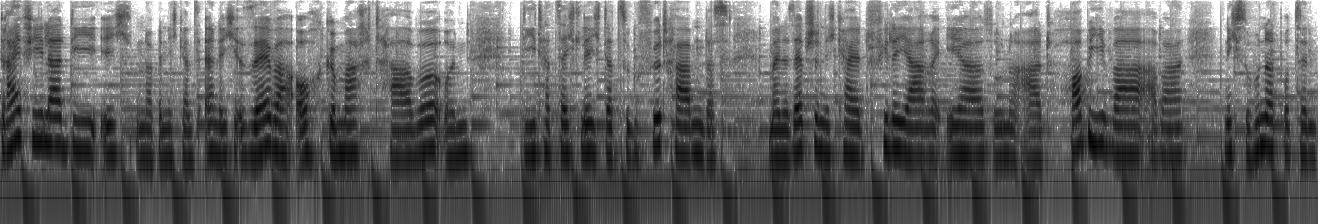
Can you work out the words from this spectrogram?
Drei Fehler, die ich, da bin ich ganz ehrlich, selber auch gemacht habe und die tatsächlich dazu geführt haben, dass meine Selbstständigkeit viele Jahre eher so eine Art Hobby war, aber nicht so 100%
